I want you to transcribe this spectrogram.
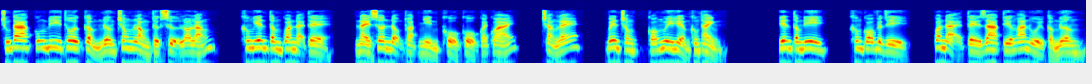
Chúng ta cũng đi thôi cẩm nương trong lòng thực sự lo lắng, không yên tâm quan đại tề, này sơn động thoạt nhìn cổ cổ quái quái, chẳng lẽ, bên trong có nguy hiểm không thành. Yên tâm đi, không có việc gì, quan đại tề ra tiếng an ủi cẩm nương,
